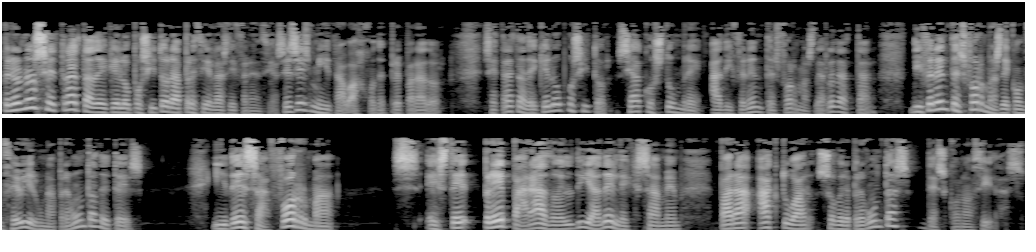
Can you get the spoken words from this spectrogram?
Pero no se trata de que el opositor aprecie las diferencias, ese es mi trabajo de preparador. Se trata de que el opositor se acostumbre a diferentes formas de redactar, diferentes formas de concebir una pregunta de test y de esa forma esté preparado el día del examen para actuar sobre preguntas desconocidas.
